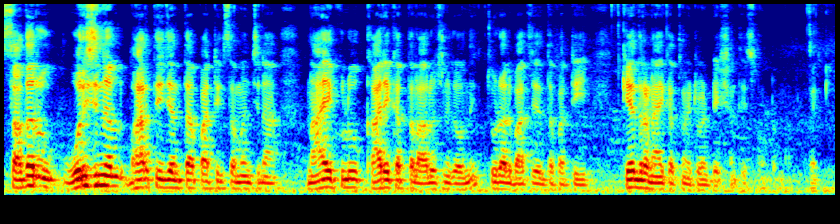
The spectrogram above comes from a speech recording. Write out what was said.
సదరు ఒరిజినల్ భారతీయ జనతా పార్టీకి సంబంధించిన నాయకులు కార్యకర్తల ఆలోచనగా ఉంది. చూడాలి భారతీయ జనతా పార్టీ కేంద్ర నాయకత్వం ఎటువంటి డెసిషన్ తీసుకుంటున్నారు థ్యాంక్ యూ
